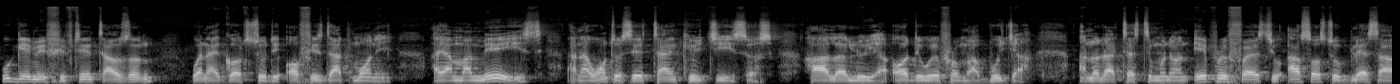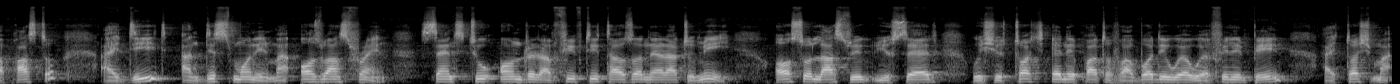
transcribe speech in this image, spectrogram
who gave me 15,000 when I got to the office that morning. I am amazed and I want to say thank you, Jesus. Hallelujah. All the way from Abuja. Another testimony on April 1st, you asked us to bless our pastor. I did, and this morning, my husband's friend sent 250,000 naira to me Also, last week you said we should touch any part of our body where we're feeling pain. I touched my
